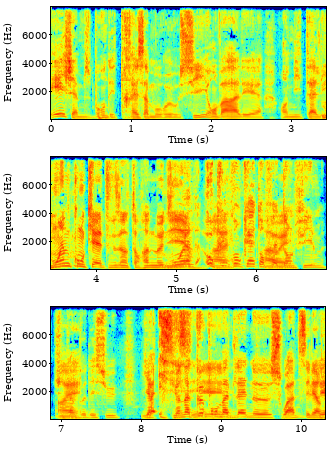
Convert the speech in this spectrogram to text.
Et James Bond est très amoureux aussi. On va aller en Italie. Moins de conquêtes, vous êtes en train de me dire. Moins d- aucune Ouais. conquête en Ah fait ouais. dans le film. J'étais Ouais. un peu déçu. Il y, a, il y en a que pour Madeleine euh, Swan. C'est l'air du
